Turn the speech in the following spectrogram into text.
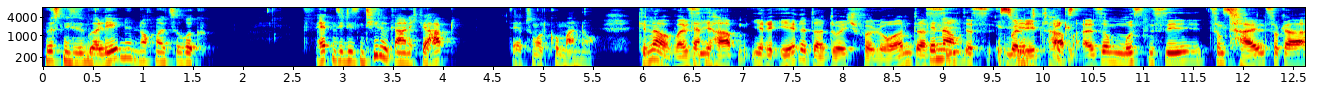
müssen diese Überlebenden nochmal zurück. Hätten sie diesen Titel gar nicht gehabt, Selbstmordkommando. Genau, weil Dann- sie haben ihre Ehre dadurch verloren, dass Genau. sie das überlebt haben. Also mussten sie zum Teil sogar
